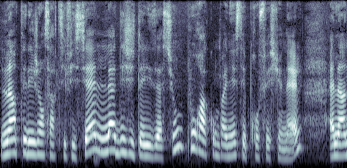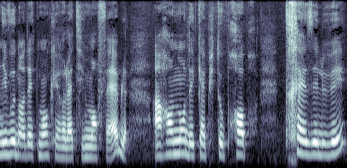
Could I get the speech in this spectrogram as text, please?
l'intelligence artificielle, la digitalisation pour accompagner ses professionnels. Elle a un niveau d'endettement qui est relativement faible, un rendement des capitaux propres très élevé,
